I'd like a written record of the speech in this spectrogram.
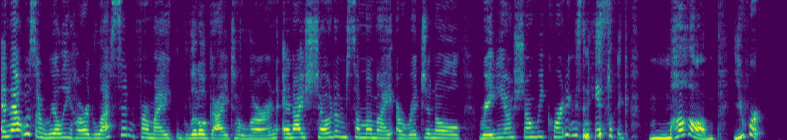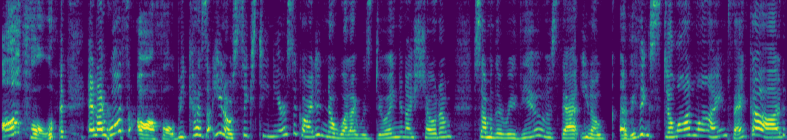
And that was a really hard lesson for my little guy to learn. And i showed him some of my original radio show recordings and he's like mom you were awful. And i was awful because you know 16 years ago i didn't know what i was doing. And i showed him some of the reviews that you know everything's still online thank god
